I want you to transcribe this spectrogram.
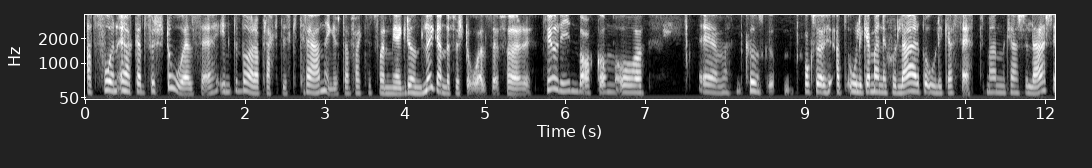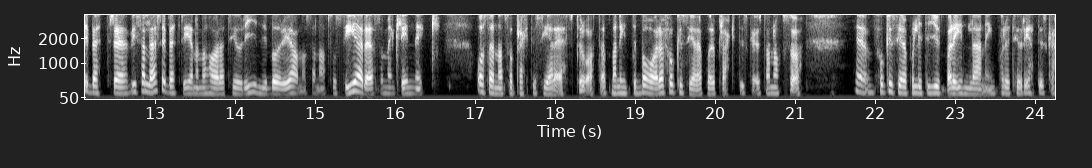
att få en ökad förståelse, inte bara praktisk träning utan faktiskt få en mer grundläggande förståelse för teorin bakom och eh, också att olika människor lär på olika sätt. Man kanske lär sig bättre, vissa lär sig bättre genom att höra teorin i början och sen att få se det som en klinik och sen att få praktisera efteråt. Att man inte bara fokuserar på det praktiska utan också eh, fokuserar på lite djupare inlärning på det teoretiska.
